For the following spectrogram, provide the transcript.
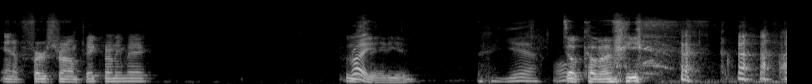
and a first round pick running back. Who's Right. idiot? Yeah. well, Don't come at me.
